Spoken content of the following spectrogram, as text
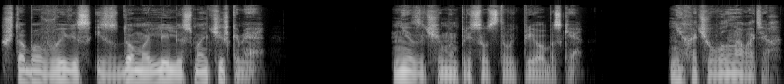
чтобы вывез из дома Лилю с мальчишками. Незачем им присутствовать при обыске. Не хочу волновать их.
